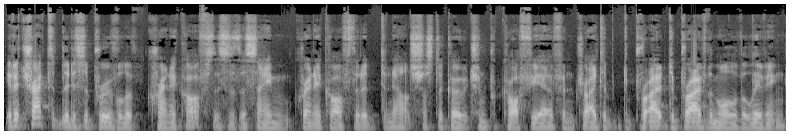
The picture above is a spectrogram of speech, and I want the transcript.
It attracted the disapproval of Khrennikov. This is the same Khrennikov that had denounced Shostakovich and Prokofiev and tried to deprive, deprive them all of a living.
